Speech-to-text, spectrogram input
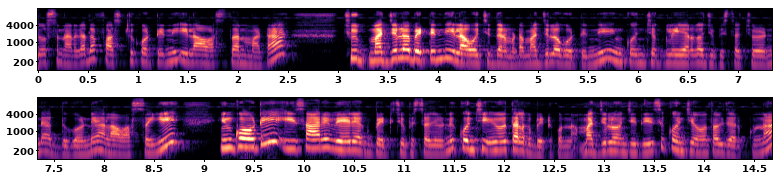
చూస్తున్నారు కదా ఫస్ట్ కొట్టింది ఇలా వస్తుందన్నమాట. చూ మధ్యలో పెట్టింది ఇలా వచ్చింది అనమాట మధ్యలో కొట్టింది. ఇంకొంచెం క్లియర్గా చూపిస్తా చూడండి. అద్దుకోండి. అలా వస్తాయి. ఇంకోటి ఈసారి వేరే పెట్టి చూపిస్తా చూడండి. కొంచెం యువతలకు పెట్టుకున్నా. మధ్యలోంచి తీసి కొంచెం యువతలు జరుపుకున్నా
